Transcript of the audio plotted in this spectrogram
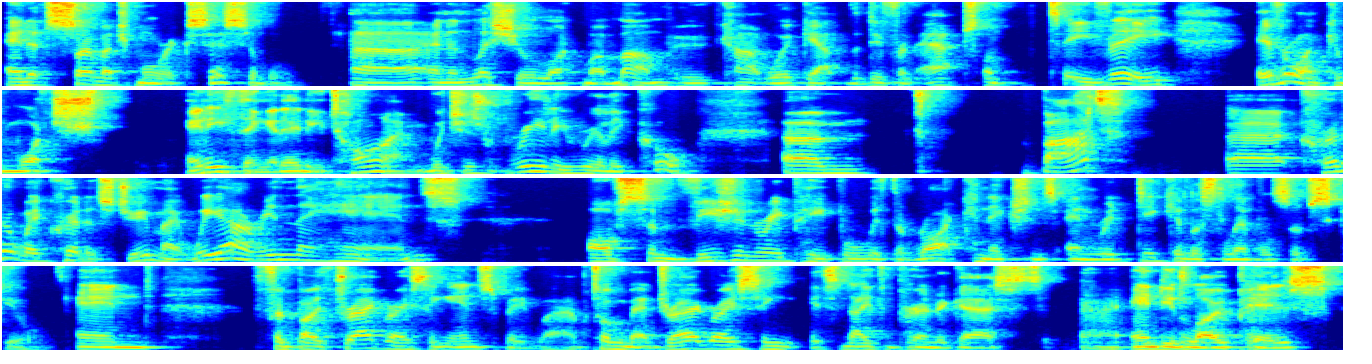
and it's so much more accessible. Uh, and unless you're like my mum, who can't work out the different apps on TV, everyone can watch anything at any time, which is really, really cool. Um, but uh, credit where credit's due, mate. We are in the hands of some visionary people with the right connections and ridiculous levels of skill. And for both drag racing and speedway, I'm talking about drag racing. It's Nathan Prendergast, uh, Andy Lopez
